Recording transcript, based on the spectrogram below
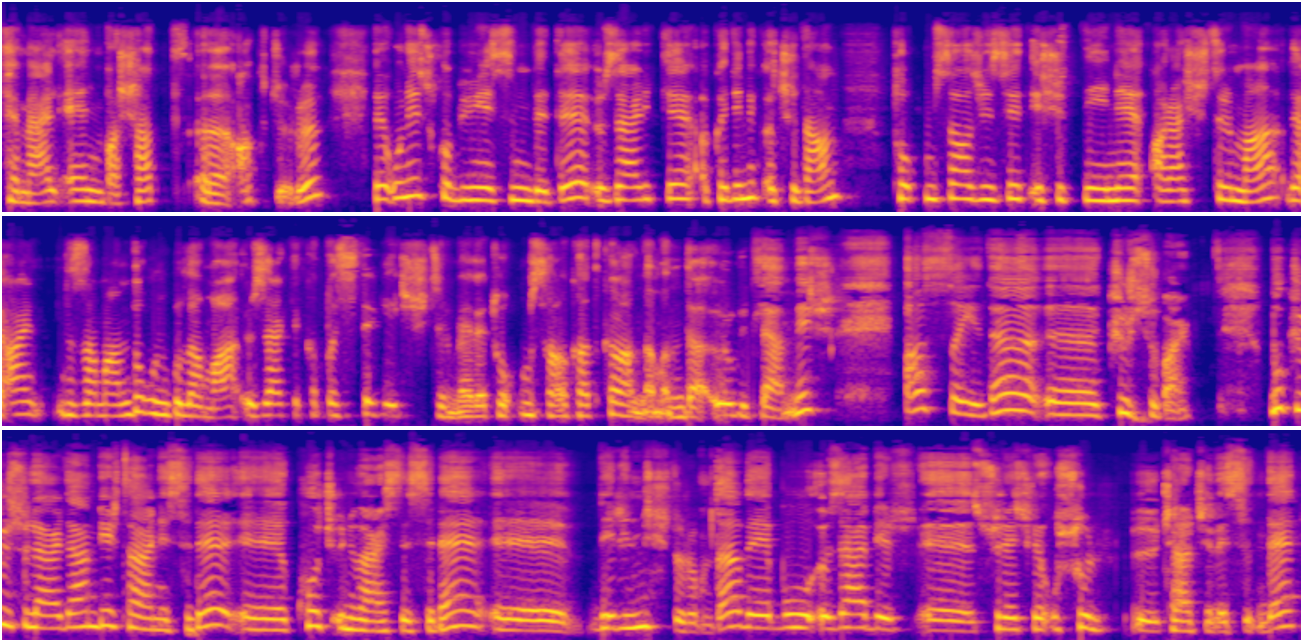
temel, en başat e, aktörü ve UNESCO bünyesinde de özellikle akademik açıdan toplumsal cinsiyet eşitliğini araştırma ve aynı zamanda uygulama, özellikle kapasite geliştirme ve toplumsal katkı anlamında örgütlenmiş az sayıda e, kürsü var. Bu kürsülerden bir tanesi de e, Koç Üniversitesi'ne e, verilmiş durumda ve bu özel bir e, süreç ve usul e, çerçevesinde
